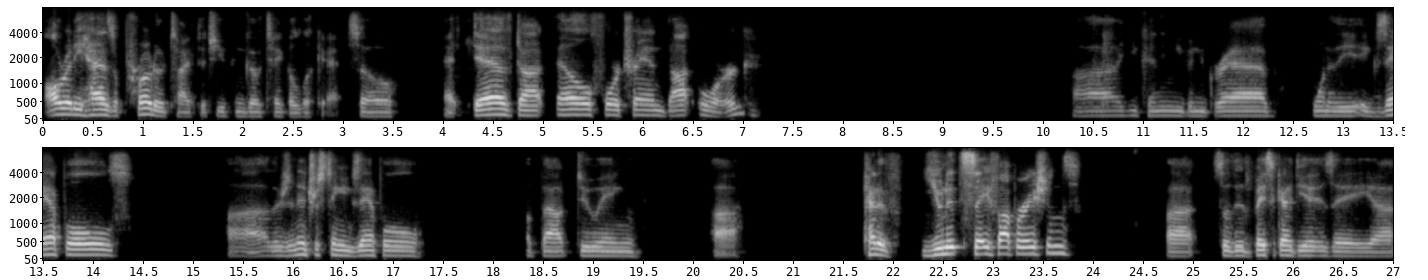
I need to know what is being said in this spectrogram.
already has a prototype that you can go take a look at. So at dev.lfortran.org, uh, you can even grab one of the examples. Uh, there's an interesting example about doing uh, kind of unit safe operations. Uh, so the basic idea is a, uh,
